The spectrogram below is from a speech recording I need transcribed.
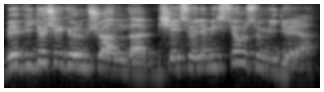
ve video çekiyorum şu anda. Bir şey söylemek istiyor musun videoya?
